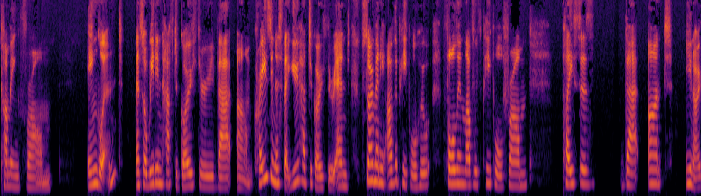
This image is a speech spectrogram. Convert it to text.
coming from England. And so we didn't have to go through that um, craziness that you had to go through, and so many other people who fall in love with people from places that aren't, you know,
